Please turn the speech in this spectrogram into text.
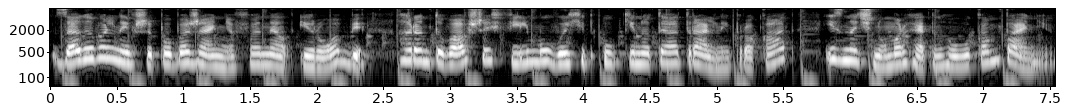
задовольнивши побажання Фенел і Роббі, гарантувавши фільму вихід у кінотеатральний прокат і значну маркетингову кампанію.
